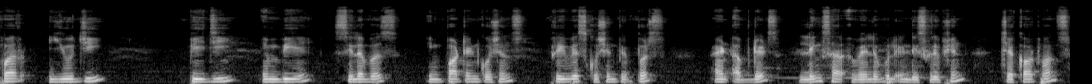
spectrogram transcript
for UG, PG, MBA syllabus, important questions, previous question papers and updates. Links are available in description. Check out once.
